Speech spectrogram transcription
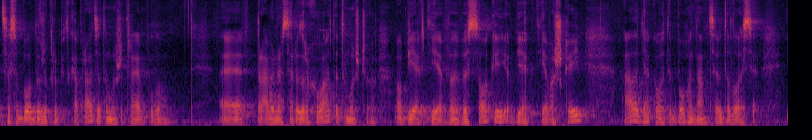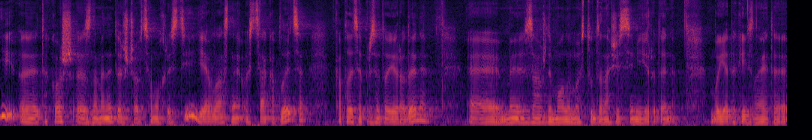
Це все була дуже кропітка праця, тому що треба було правильно все розрахувати, тому що об'єкт є високий, об'єкт є важкий. Але дякувати Богу, нам це вдалося. І е, також е, знаменито, що в цьому хресті є власне ось ця каплиця, каплиця Пресвятої родини. Е, ми завжди молимось тут за наші сім'ї і родини. Бо є такий, знаєте,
